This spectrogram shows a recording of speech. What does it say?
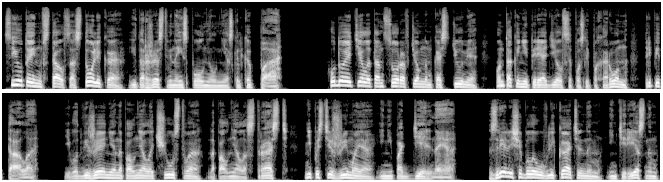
Сьютейн встал со столика и торжественно исполнил несколько па. Худое тело танцора в темном костюме, он так и не переоделся после похорон, трепетало — его движение наполняло чувство, наполняло страсть, непостижимая и неподдельная. Зрелище было увлекательным, интересным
